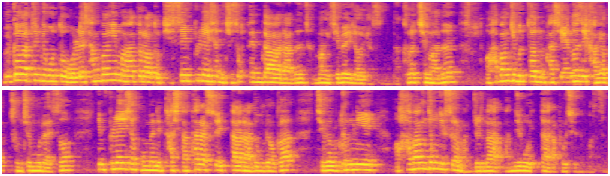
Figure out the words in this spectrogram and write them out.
물가 같은 경우도 원래 상반기만 하더라도 디스인플레이션이 지속된다라는 전망이 지배적이었습니다. 그렇지만은 어, 하반기부터는 다시 에너지 가격 중심으로 해서 인플레이션 국면이 다시 나타날 수 있다라는 우려가 지금 금리 어, 하방 경직성을 만들다 만들고 있다라 볼 수 있는 것 같습니다.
